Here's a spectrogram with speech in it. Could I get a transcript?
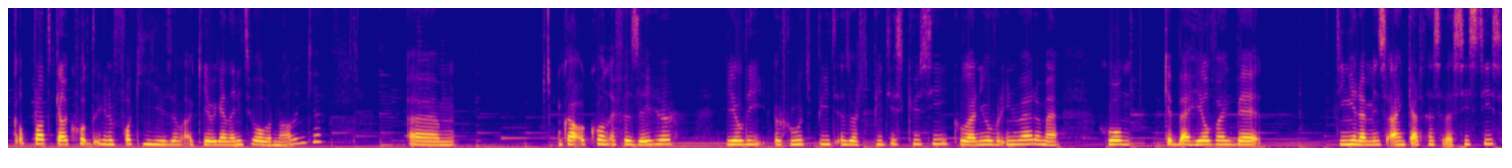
Ook al praat ik eigenlijk gewoon tegen een fucking gsm. Oké, we gaan daar niet veel over nadenken. Um, ik ga ook gewoon even zeggen heel die roodpiet en zwarte piet discussie. Ik wil daar niet over inwijden, maar gewoon, ik heb dat heel vaak bij dingen dat mensen aankaarten als racistisch.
